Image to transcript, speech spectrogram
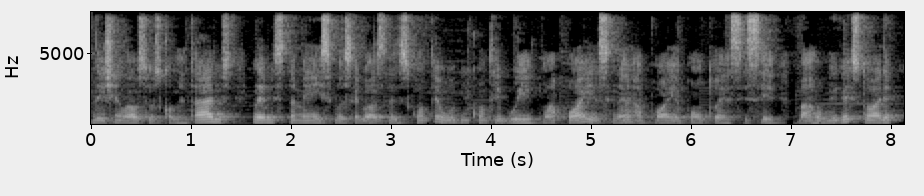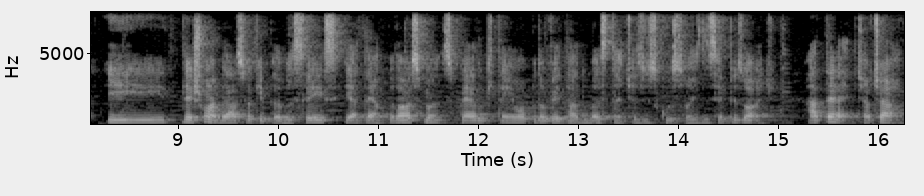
deixem lá os seus comentários. Lembre-se também, se você gosta desse conteúdo, em contribuir contribuir com Apoia-se, né? apoia.sc barra História. E deixo um abraço aqui para vocês e até a próxima. Espero que tenham aproveitado bastante as discussões desse episódio. Até, tchau, tchau!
